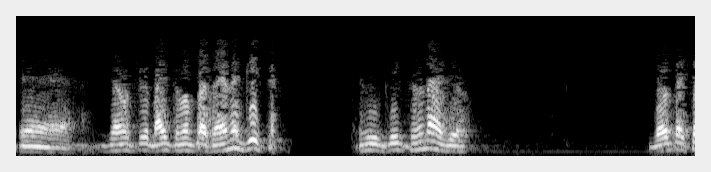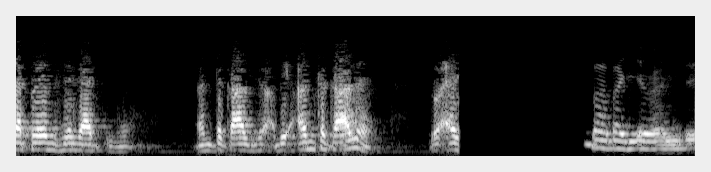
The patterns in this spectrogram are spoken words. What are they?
ए, जब उसके भाई तुम्हारे पास है ना गीत वो गीत सुना है जो बहुत अच्छा प्रेम से गाती है अंतकाल जो अभी अंतकाल है तो ऐसे பாபா இங்க வந்து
